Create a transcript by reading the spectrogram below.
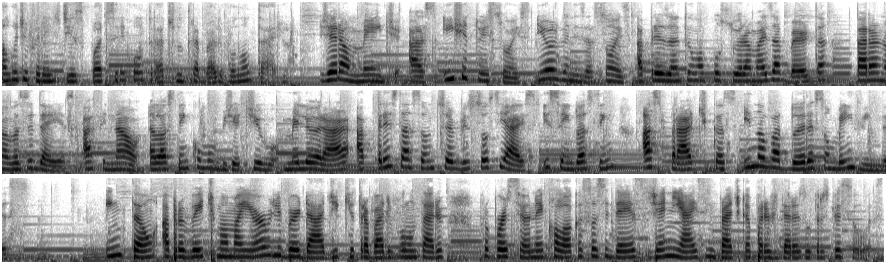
Algo diferente disso pode ser encontrado no trabalho voluntário. Geralmente, as instituições e organizações apresentam uma postura mais aberta para novas ideias, afinal, elas têm como objetivo melhorar a prestação de serviços sociais e, sendo assim, as práticas inovadoras são bem-vindas. Então, aproveite uma maior liberdade que o trabalho voluntário proporciona e coloque suas ideias geniais em prática para ajudar as outras pessoas.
